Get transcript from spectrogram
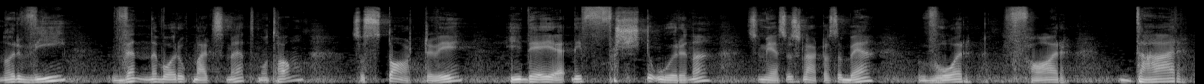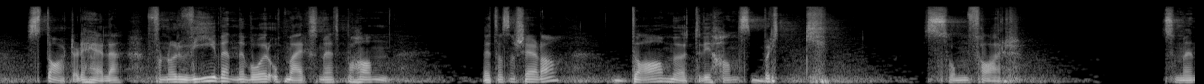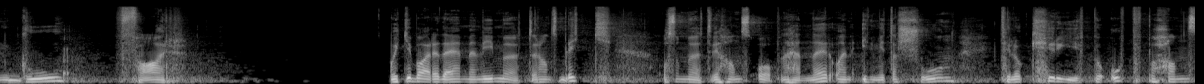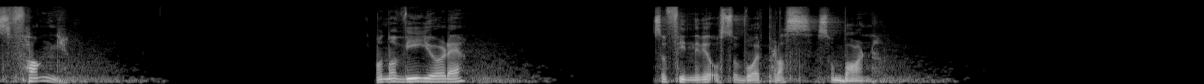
Når vi vender vår oppmerksomhet mot Han, så starter vi i det, de første ordene som Jesus lærte oss å be. Vår Far. Der starter det hele. For når vi vender vår oppmerksomhet på Han, vet du hva som skjer da? Da møter vi hans blikk som far. Som en god far. Og ikke bare det, men vi møter hans blikk, og så møter vi hans åpne hender og en invitasjon til å krype opp på hans fang. Og når vi gjør det, så finner vi også vår plass som barn.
